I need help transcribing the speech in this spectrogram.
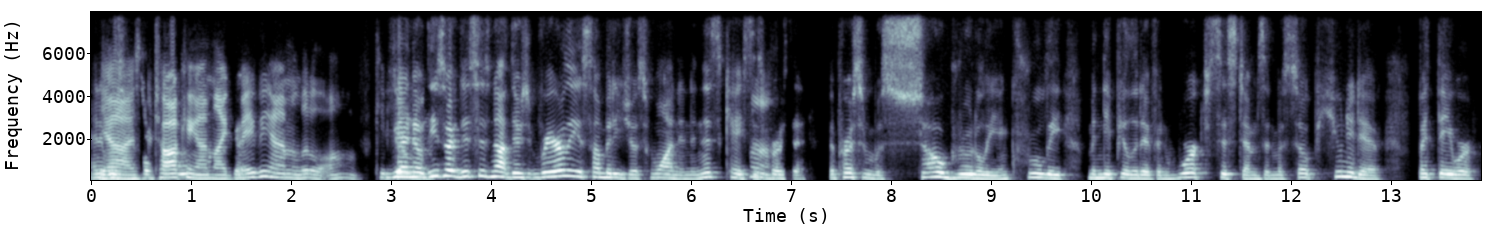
And yeah, as you're talking, I'm like, maybe I'm a little off. Keep yeah, going. no, these are this is not. There's rarely is somebody just one, and in this case, this person, the person was so brutally and cruelly manipulative and worked systems and was so punitive, but they were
